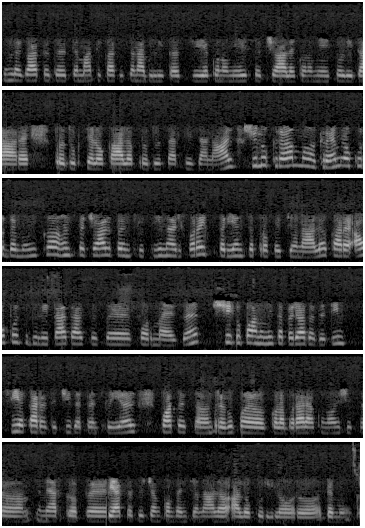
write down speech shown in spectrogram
sunt legate de tematica sustenabilității, economiei sociale, economiei solidare, producție locală, produs artizanal și lucrăm, uh, creăm locuri de muncă, în special pentru tineri fără experiență profesională, care au posibilitatea să se formeze și după o anumită perioadă de timp fiecare decide pentru el, poate să întrerupă colaborarea cu noi și să meargă pe piața, să zicem, convențională a locurilor uh, de muncă.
